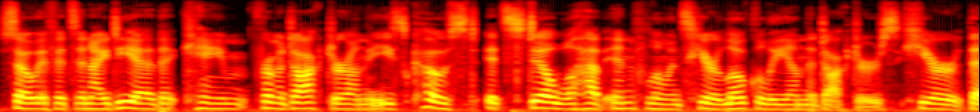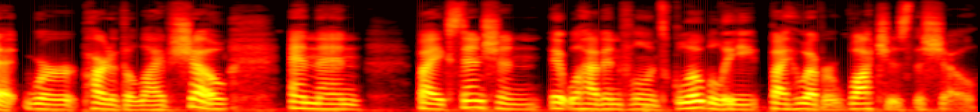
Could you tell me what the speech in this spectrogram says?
So if it's an idea that came from a doctor on the East Coast, it still will have influence here locally on the doctors here that were part of the live show. And then by extension, it will have influence globally by whoever watches the show.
